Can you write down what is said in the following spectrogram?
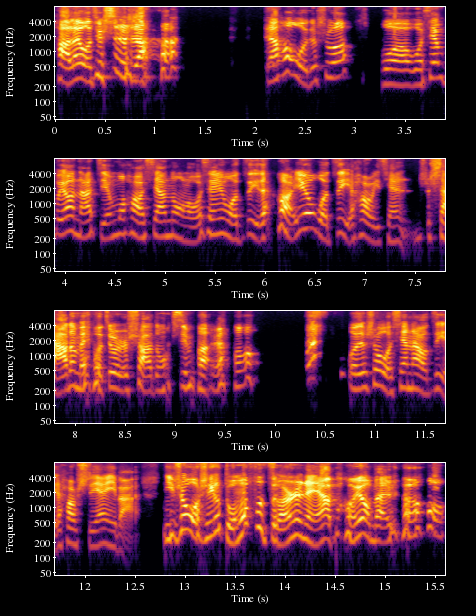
好嘞，我去试试。然后我就说，我我先不要拿节目号瞎弄了，我先用我自己的号，因为我自己号以前啥都没有，就是刷东西嘛。然后我就说，我先拿我自己的号实验一把。你说我是一个多么负责任的人呀，朋友们。然后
